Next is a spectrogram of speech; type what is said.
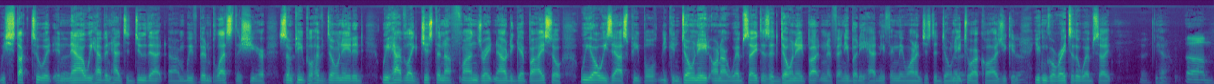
we stuck to it, and now we haven't had to do that. Um, we've been blessed this year. Some people have donated. We have like just enough funds right now to get by. So we always ask people. You can donate on our website. There's a donate button. If anybody had anything they wanted just to donate to our cause, you can you can go right to the website. Yeah. Um,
